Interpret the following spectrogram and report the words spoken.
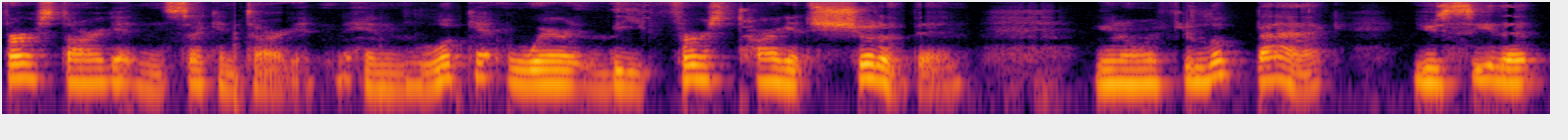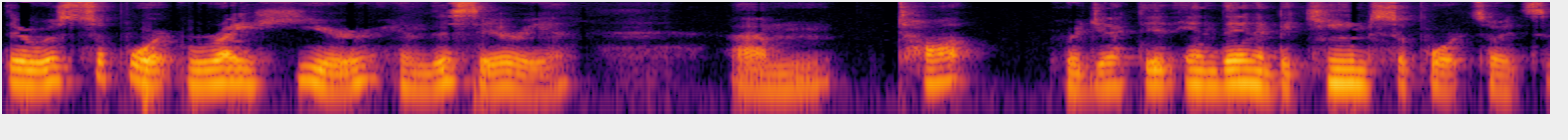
first target and second target, and look at where the first target should have been. You know, if you look back, you see that there was support right here in this area, um, top rejected, and then it became support. So it's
